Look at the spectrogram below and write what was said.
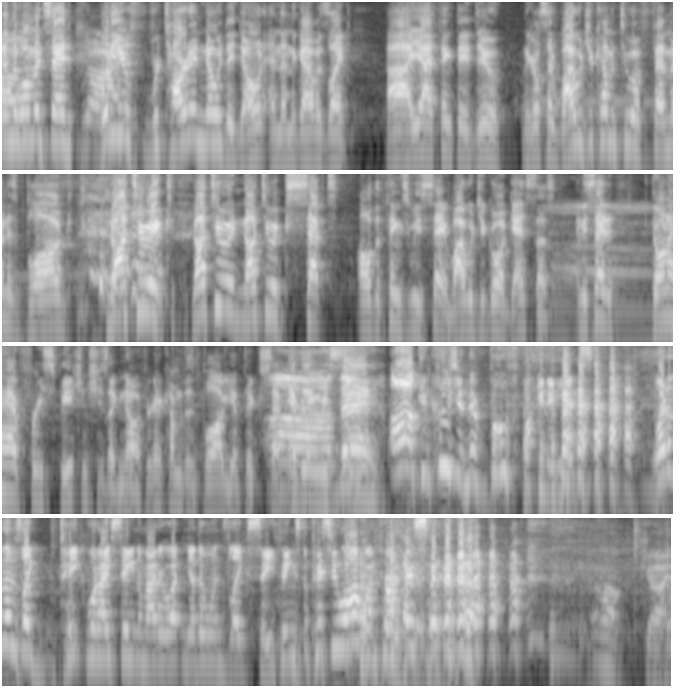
Then the woman said, what are you, retarded? No, they don't. And then the guy was like, uh, yeah, I think they do. And the girl said, why would you come into a feminist blog not to, ex- not to, not to accept all the things we say? Why would you go against us? And he said, don't I have free speech? And she's like, no, if you're going to come to this blog, you have to accept everything we Uh, they're- say. Oh, conclusion, they're both fucking idiots. One of them's like, take what I say no matter what, and the other one's like, say things to piss you off on purpose. oh, God.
